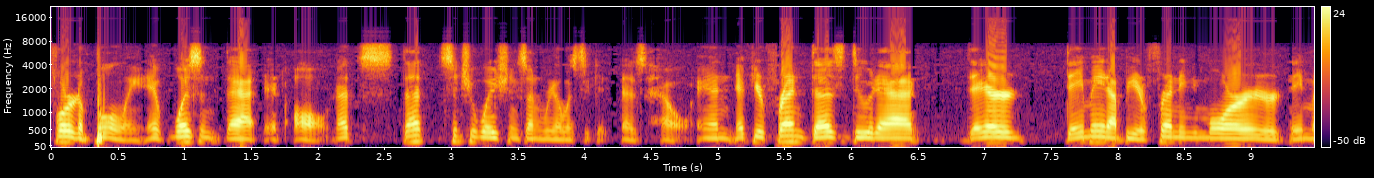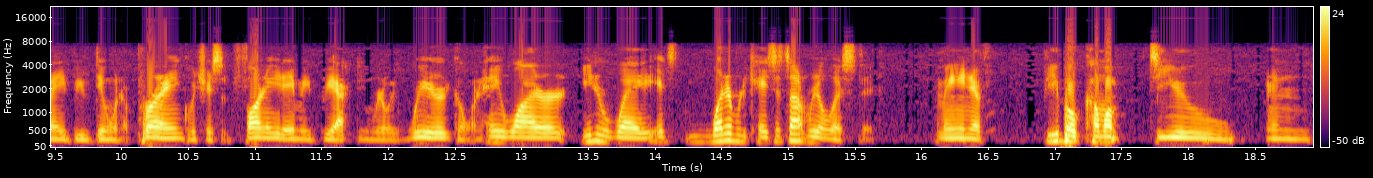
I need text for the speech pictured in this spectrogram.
for the bullying. It wasn't that at all. That's, that situation is unrealistic as hell. And if your friend does do that, they're, they may not be your friend anymore, or they may be doing a prank, which isn't funny, they may be acting really weird, going haywire. Either way, it's, whatever the case, it's not realistic. I mean, if people come up to you and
